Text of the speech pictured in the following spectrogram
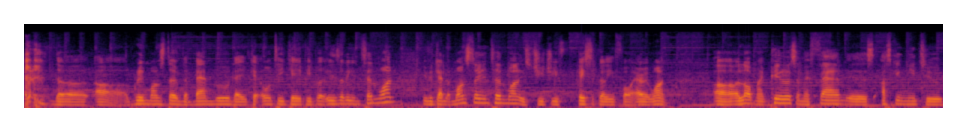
the uh, green monster with the bamboo that you can OTK people easily in turn 1. If you get the monster in turn 1, it's GG basically for everyone. Uh, a lot of my peers and my fam is asking me to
